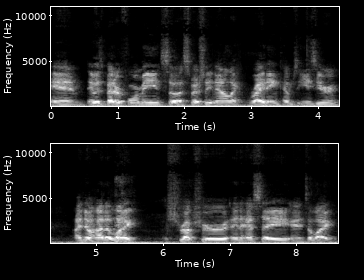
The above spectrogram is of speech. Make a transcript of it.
and it was better for me. So especially now, like writing comes easier. I know how to like structure an essay and to like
